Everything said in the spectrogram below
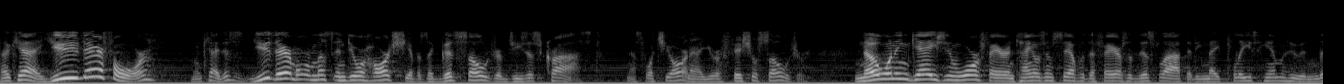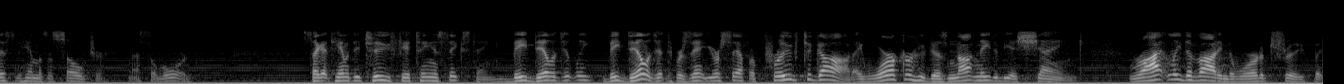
Okay. You therefore. Okay. This is you therefore must endure hardship as a good soldier of Jesus Christ. That's what you are now. You're official soldier. No one engaged in warfare entangles himself with the affairs of this life that he may please him who enlisted him as a soldier. That's the Lord. 2 Timothy 2, 15 and 16. Be diligently be diligent to present yourself approved to God, a worker who does not need to be ashamed, rightly dividing the word of truth, but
